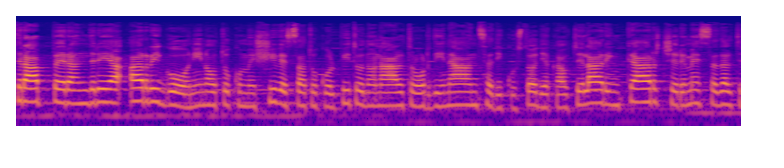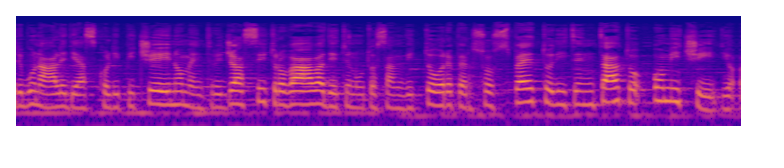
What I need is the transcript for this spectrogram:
trapper Andrea Arrigoni, noto come Scive, è stato colpito da un'altra ordinanza di custodia cautelare in carcere emessa dal Tribunale di Ascoli Piceno, mentre già si trovava detenuto a San Vittore per sospetto di tentato omicidio.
